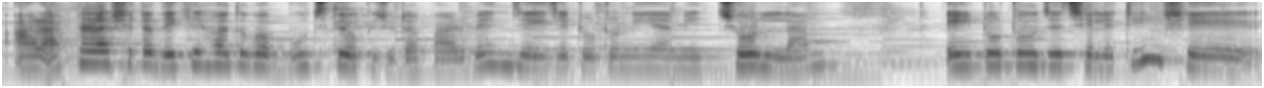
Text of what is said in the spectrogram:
আর আপনারা সেটা দেখে হয়তো বা বুঝতেও কিছুটা পারবেন যে, এই যে টোটো নিয়ে আমি চললাম, এই টোটো যে ছেলেটি, সে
